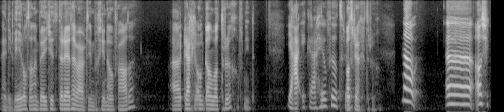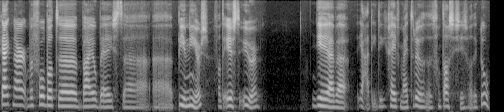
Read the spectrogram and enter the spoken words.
nee, die wereld dan een beetje te redden, waar we het in het begin over hadden. Uh, krijg je ook dan wat terug of niet? Ja, ik krijg heel veel terug. Wat krijg je terug? Nou, uh, als je kijkt naar bijvoorbeeld uh, biobased pioniers van het eerste uur die, hebben, ja, die, die geven mij terug dat het fantastisch is wat ik doe.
